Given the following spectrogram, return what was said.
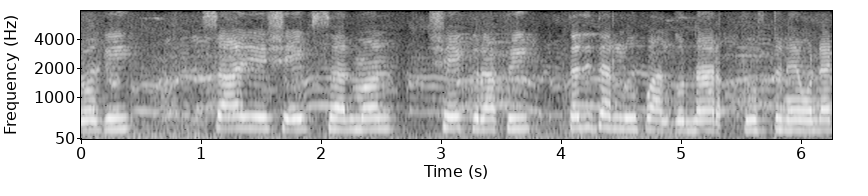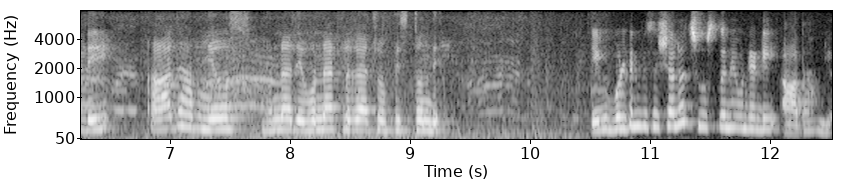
యోగి సాయి షేక్ సల్మాన్ షేక్ రఫీ తదితరులు పాల్గొన్నారు. చూస్తూనే ఉండండి. ఆదాం న్యూస్ ఉన్నది ఉన్నట్లుగా చూపిస్తుంది. ఇవి బులెటిన్ విశేషాలు చూస్తూనే ఉండండి. ఆదాం న్యూస్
